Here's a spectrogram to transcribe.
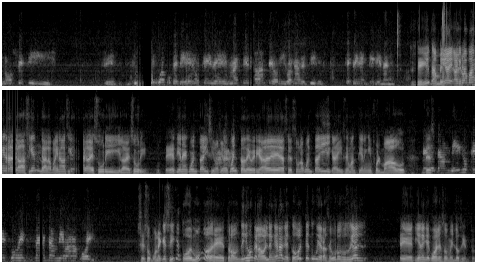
No sé si... si igual porque dijeron que de más que adelante iban a decir que tienen que llenar. Sí, también hay, hay, una página de la Hacienda, la página de Hacienda de Suri, la de Suri. Usted tiene cuenta ahí, si no tiene cuenta, debería de hacerse una cuenta ahí, que ahí se mantienen informados. Pero también los que cogen también van a coger. Se supone que sí, que todo el mundo. Eh, Trump dijo que la orden era que todo el que tuviera seguro social eh, tiene que coger esos 1.200.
